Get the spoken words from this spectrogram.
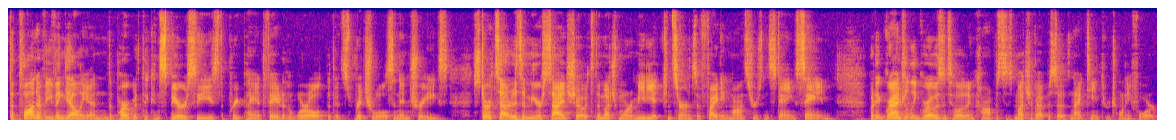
The plot of Evangelion, the part with the conspiracies, the pre-planned fate of the world with its rituals and intrigues, starts out as a mere sideshow to the much more immediate concerns of fighting monsters and staying sane, but it gradually grows until it encompasses much of episodes 19 through 24.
